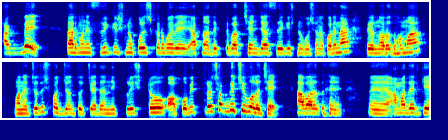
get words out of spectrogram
থাকবে। তার মানে শ্রীকৃষ্ণ পরিষ্কার ভাবে আপনারা দেখতে পাচ্ছেন যা শ্রীকৃষ্ণ ঘোষণা করে না নরধমা মানে চতুষ পর্যন্ত চেতন, নিকৃষ্ট, অপবিত্র সবকিছু বলেছে। আবার আমাদেরকে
